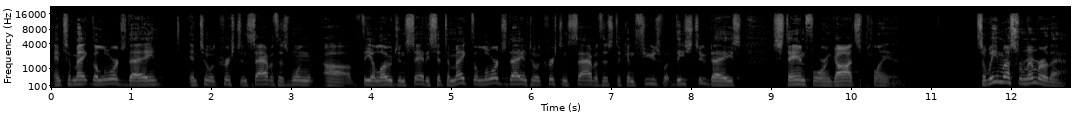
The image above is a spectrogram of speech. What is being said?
And to make the Lord's Day into a Christian Sabbath, as one uh, theologian said, he said, to make the Lord's Day into a Christian Sabbath is to confuse what these two days stand for in God's plan. So we must remember that.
